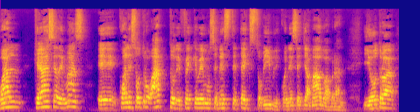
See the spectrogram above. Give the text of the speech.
¿Cuál, qué hace además? Eh, ¿Cuál es otro acto de fe que vemos en este texto bíblico, en ese llamado a Abraham? Y otra,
